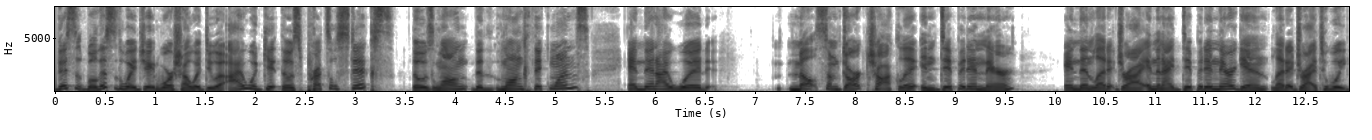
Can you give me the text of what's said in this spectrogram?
This is well, this is the way Jade Warshaw would do it. I would get those pretzel sticks, those long, the long, thick ones, and then I would melt some dark chocolate and dip it in there, and then let it dry, and then I dip it in there again, let it dry to we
